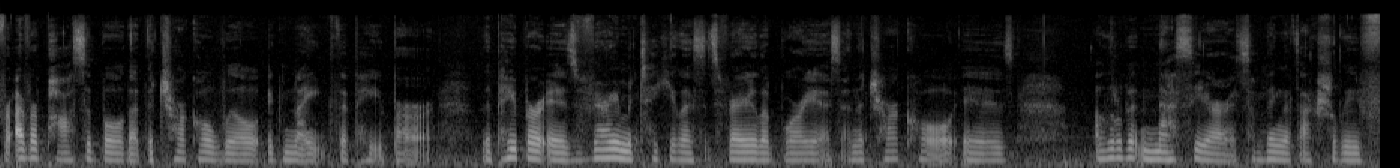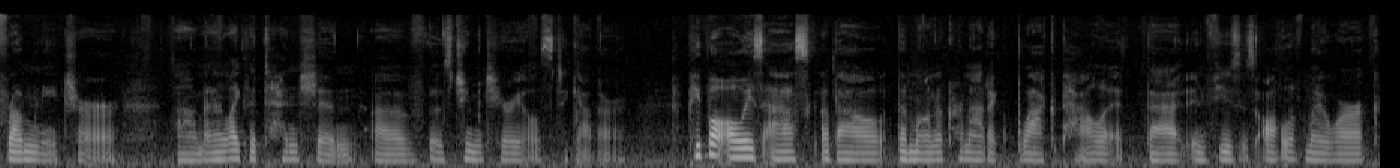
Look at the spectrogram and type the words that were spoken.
forever possible that the charcoal will ignite the paper. The paper is very meticulous, it's very laborious, and the charcoal is a little bit messier. It's something that's actually from nature. Um, and I like the tension of those two materials together. People always ask about the monochromatic black palette that infuses all of my work.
